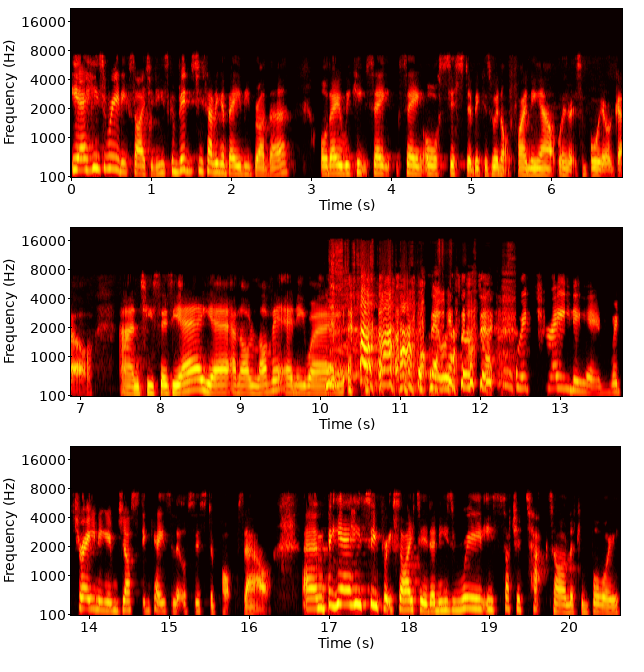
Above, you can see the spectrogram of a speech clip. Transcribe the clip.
yeah, he's really excited. He's convinced he's having a baby brother, although we keep say, saying or sister because we're not finding out whether it's a boy or a girl. And he says, yeah, yeah, and I'll love it anyway. so we're, sort of, we're training him. We're training him just in case a little sister pops out. Um, but yeah, he's super excited and he's really, he's such a tactile little boy.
